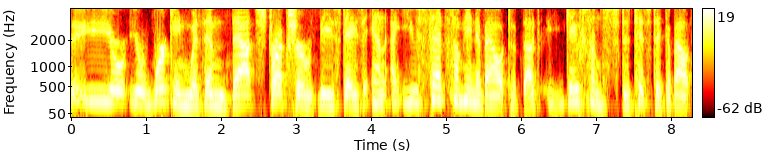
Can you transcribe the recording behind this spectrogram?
you're you're working within that structure these days, and uh, you said something about uh, gave some statistic about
